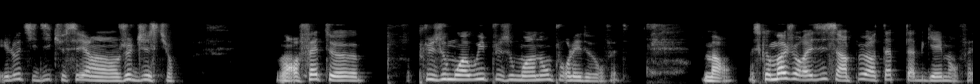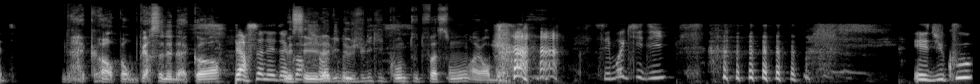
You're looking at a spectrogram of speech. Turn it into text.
et l'autre il dit que c'est un jeu de gestion. Bon, en fait, plus ou moins oui, plus ou moins non pour les deux en fait. Marrant. Parce que moi, j'aurais dit c'est un peu un tap-tap game en fait. D'accord, bon, personne n'est d'accord. Personne n'est d'accord. Mais c'est l'avis de Julie qui compte de toute façon, alors bon. c'est moi qui dis. Et du coup,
